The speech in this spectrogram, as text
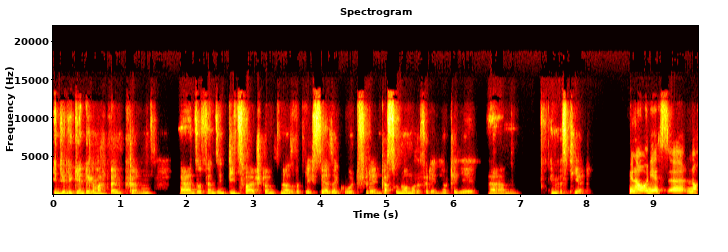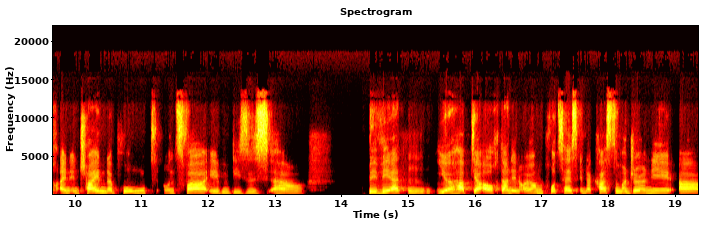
intelligenter gemacht werden können. Äh, insofern sind die zwei Stunden also wirklich sehr, sehr gut für den Gastronom oder für den Hotelier ähm, investiert. Genau, und jetzt äh, noch ein entscheidender Punkt, und zwar eben dieses äh, Bewerten. Ihr habt ja auch dann in eurem Prozess, in der Customer Journey, äh,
